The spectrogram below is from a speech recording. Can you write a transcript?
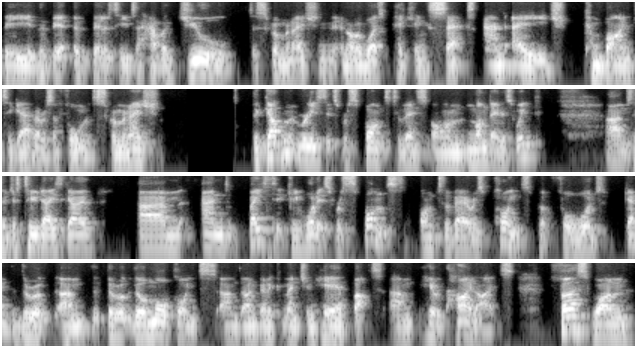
be the ability to have a dual discrimination, in other words, picking sex and age combined together as a form of discrimination. The government released its response to this on Monday this week, um, so just two days ago. Um, and basically, what its response onto the various points put forward again, there were, um, there are, there are more points um, that I'm going to mention here, but um, here are the highlights. First one,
